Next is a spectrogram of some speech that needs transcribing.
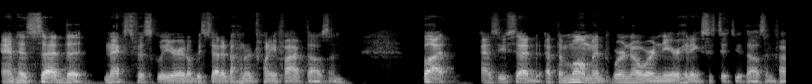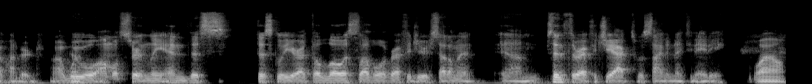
and has said that next fiscal year it'll be set at one hundred twenty-five thousand. But as you said, at the moment, we're nowhere near hitting 62,500. Uh, we will almost certainly end this fiscal year at the lowest level of refugee resettlement um, since the Refugee Act was signed in 1980. Wow.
